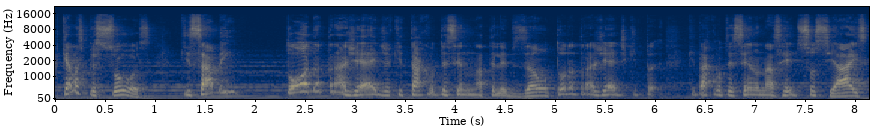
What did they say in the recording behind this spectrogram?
aquelas pessoas que sabem toda a tragédia que está acontecendo na televisão, toda a tragédia que está tá acontecendo nas redes sociais,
